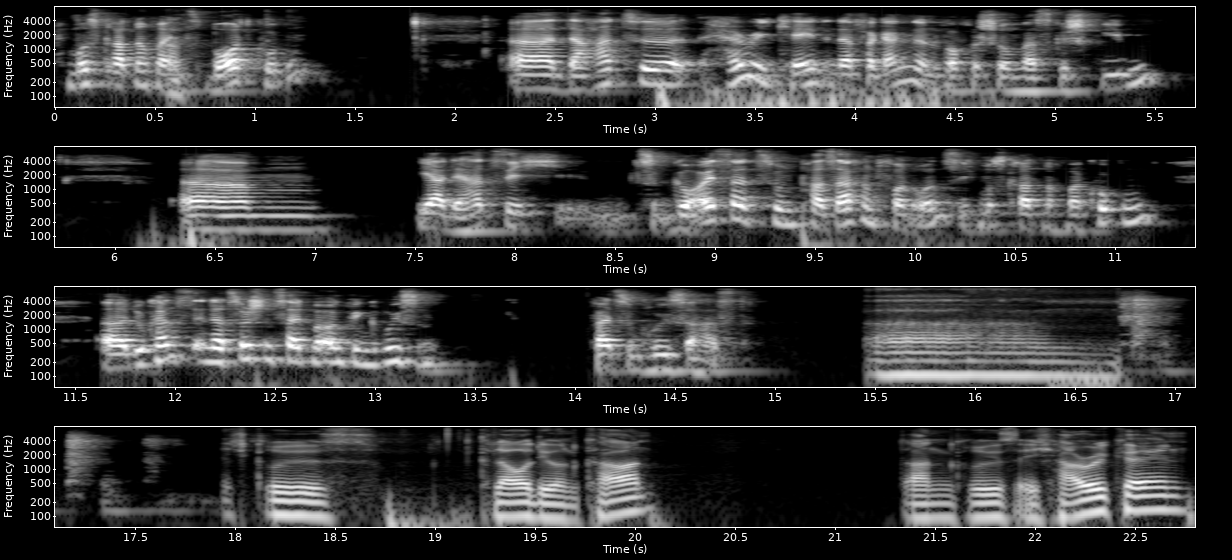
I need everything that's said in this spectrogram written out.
Ich muss gerade nochmal ins Board gucken. Äh, da hatte Harry Kane in der vergangenen Woche schon was geschrieben. Ähm, ja, der hat sich zu, geäußert zu ein paar Sachen von uns. Ich muss gerade noch mal gucken. Äh, du kannst in der Zwischenzeit mal irgendwie grüßen, falls du Grüße hast. Ähm, ich grüße Claudio und Kahn. Dann grüße ich Hurricane.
